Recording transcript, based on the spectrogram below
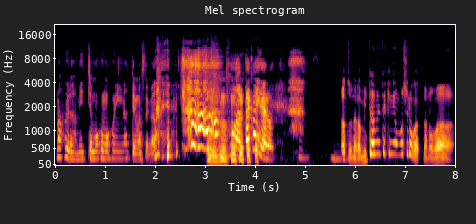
マフラーめっちゃモフモフになってましたからね。もうあったかいだろって。あと、なんか見た目的に面白かったのは、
